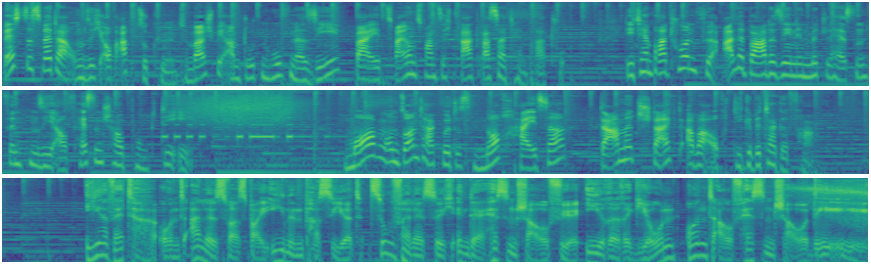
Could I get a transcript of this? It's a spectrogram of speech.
Bestes Wetter, um sich auch abzukühlen, zum Beispiel am Dutenhofener See bei 22 Grad Wassertemperatur. Die Temperaturen für alle Badeseen in Mittelhessen finden Sie auf hessenschau.de. Morgen und Sonntag wird es noch heißer, damit steigt aber auch die Gewittergefahr. Ihr Wetter und alles, was bei Ihnen passiert, zuverlässig in der Hessenschau für Ihre Region und auf hessenschau.de.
